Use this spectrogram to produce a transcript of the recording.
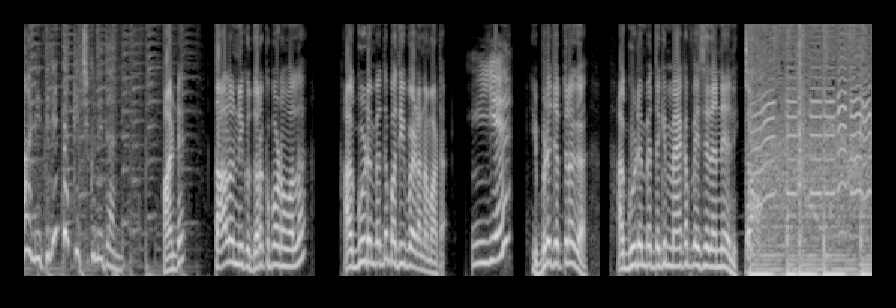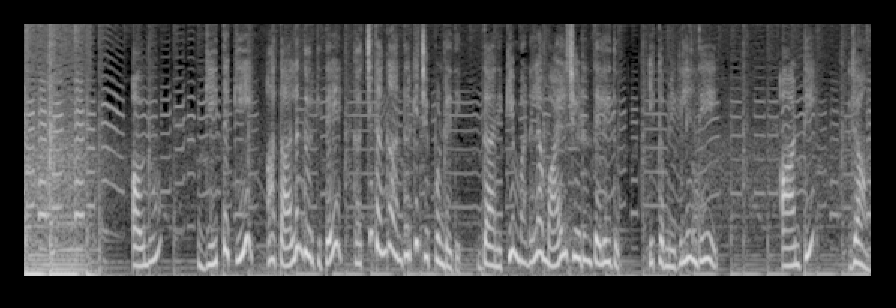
ఆ నిధిని దక్కించుకునేదాన్ని. అంటే తాళం నీకు దొరకపోవడం వల్ల ఆ గూడెం పెద్ద బతికిపోయాడన్నమాట. ఏ? ఇప్పుడే చెప్తున్నాగా ఆ గూడెం పెద్దకి మేకప్ వేసేదాన్ని అని. అవును గీతకి ఆ తాళం దొరికితే ఖచ్చితంగా అందరికీ చెప్పుండేది. దానికి మనలా మాయలు చేయడం తెలీదు. ఇక మిగిలింది ఆంటీ రామ్.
